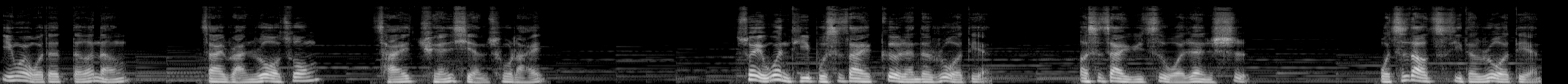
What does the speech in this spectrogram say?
因为我的德能在软弱中才全显出来。”所以问题不是在个人的弱点，而是在于自我认识。我知道自己的弱点，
